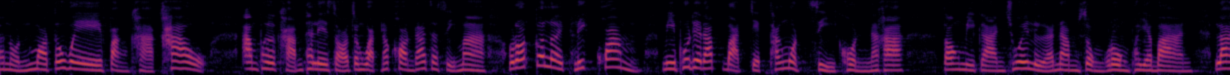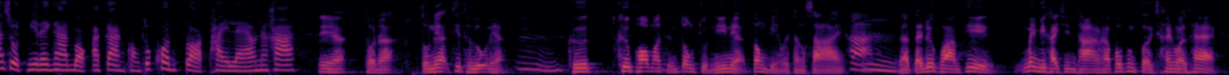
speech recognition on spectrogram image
ถนนมอเตอร์เวย์ฝั่งขาเข้าอำเภอขามทะเลสอจังหวัดนครราชสีมา รถก็เลยพลิกคว่ำมีผู้ได้รับบาดเจ็บทั้งหมด 4 คนนะคะ ต้องมีการช่วยเหลือนำส่งโรงพยาบาล ล่าสุดมีรายงานบอกอาการของทุกคนปลอดภัยแล้วนะคะนี่ฮะโทษนะตรงเนี้ยที่ทะลุเนี่ยคือคือพอมาถึงตรงจุดนี้เนี่ยต้องเบี่ยงไปทางซ้ายค่ะนะแต่ด้วยความที่ไม่มีใครชินทางนะครับเพราะเพิ่งเปิดใช้วันแรกค่ะ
